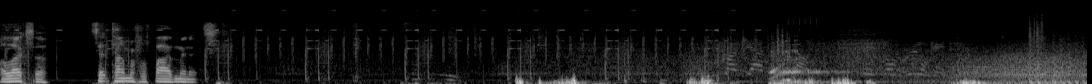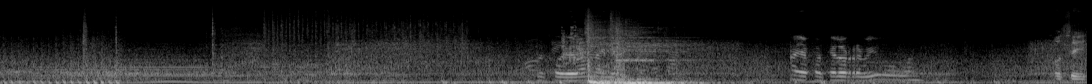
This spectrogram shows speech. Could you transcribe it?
Alexa, set timer for five minutes. Got gas inbound. Safe zone relocated. Me jodieron la llave. Ah, ya para que lo revivo, weón. O sí.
